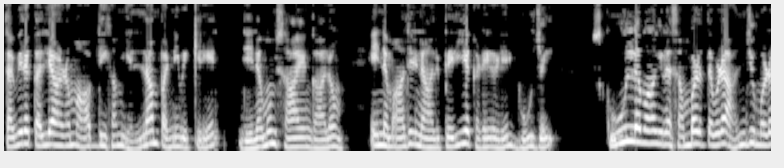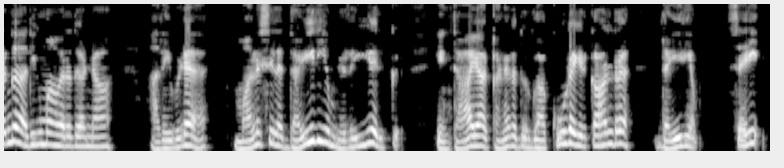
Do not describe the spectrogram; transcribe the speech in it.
தவிர கல்யாணம் ஆப்தீகம் எல்லாம் பண்ணி வைக்கிறேன். தினமும் சாயங்காலம். இந்த மாதிரி நாலு பெரிய கடைகளில் பூஜை. ஸ்கூல்ல வாங்கின சம்பளத்தை விட அஞ்சு மடங்கு அதிகமாக வருது அண்ணா. அதை விட மனசுல தைரியம் நிறைய இருக்கு. என் தாயார் கனகதுர்கா கூட இருக்கான்ற தைரியம். சரி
